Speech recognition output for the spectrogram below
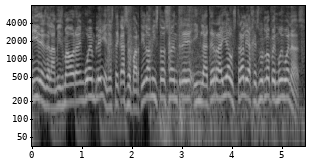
Y desde la misma hora en Wembley, en este caso partido amistoso entre Inglaterra y Australia. Jesús López, muy buenas.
